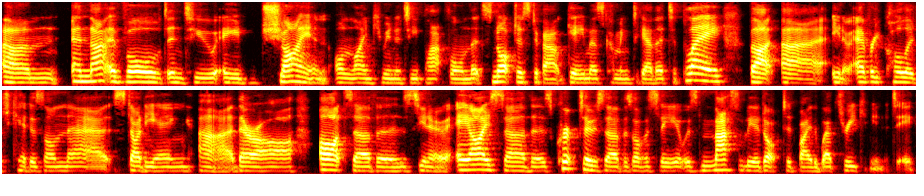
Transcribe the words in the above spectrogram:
Um, and that evolved into a giant online community platform that's not just about gamers coming together to play, but uh, uh, you know, every college kid is on there studying. Uh, there are art servers, you know, AI servers, crypto servers. Obviously, it was massively adopted by the Web three community,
